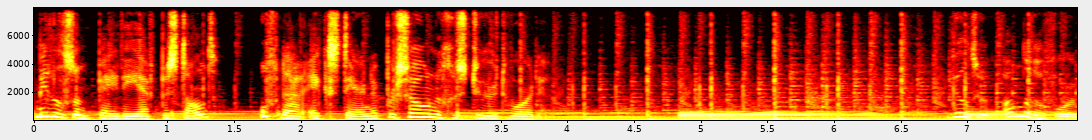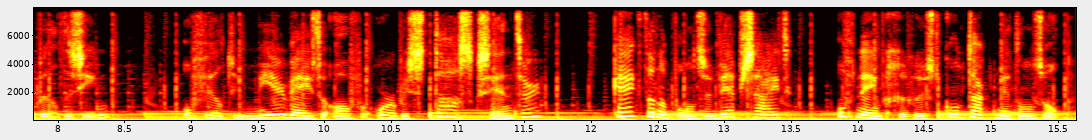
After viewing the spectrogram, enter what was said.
middels een PDF-bestand of naar externe personen gestuurd worden. Wilt u andere voorbeelden zien? Of wilt u meer weten over Orbis Task Center? Kijk dan op onze website of neem gerust contact met ons op.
